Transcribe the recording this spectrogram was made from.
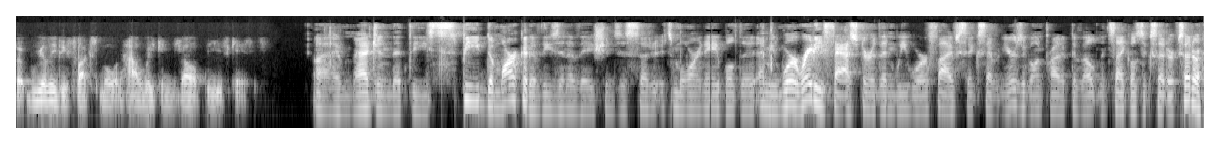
but really be flexible in how we can develop the use cases. I imagine that the speed to market of these innovations is such, it's more enabled to, I mean, we're already faster than we were five, six, seven years ago in product development cycles, et cetera, et cetera.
